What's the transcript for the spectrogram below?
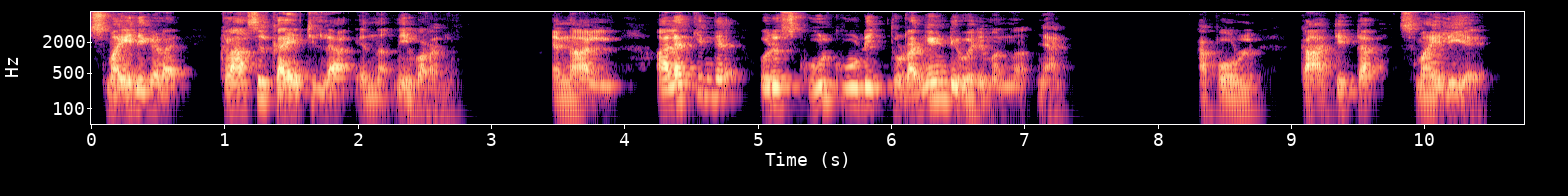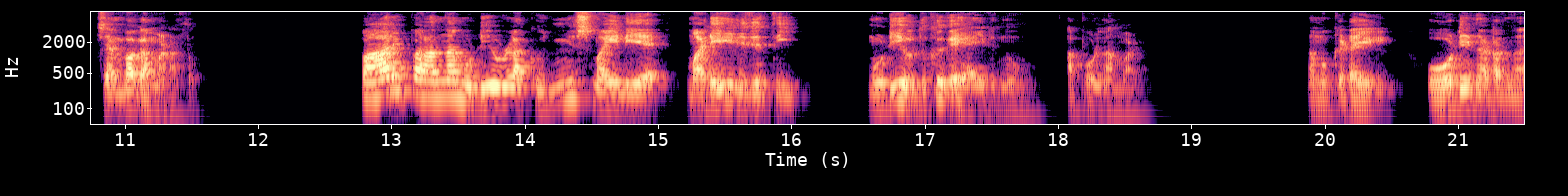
സ്മൈലികളെ ക്ലാസ്സിൽ കയറ്റില്ല എന്ന് നീ പറഞ്ഞു. എന്നാൽ അലക്കിന്റെ ഒരു സ്കൂൾ കൂടി തുടങ്ങേണ്ടി വരുമെന്ന് ഞാൻ. അപ്പോൾ കാറ്റിട്ട സ്മൈലിയെ ചെമ്പകമണത്തു. പാറിപ്പറന്ന മുടിയുള്ള കുഞ്ഞു സ്മൈലിയെ മടിയിലിരുത്തി മുടി ഒതുക്കുകയായിരുന്നു അപ്പോൾ നമ്മൾ. നമുക്കിടയിൽ ഓടി നടന്ന്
